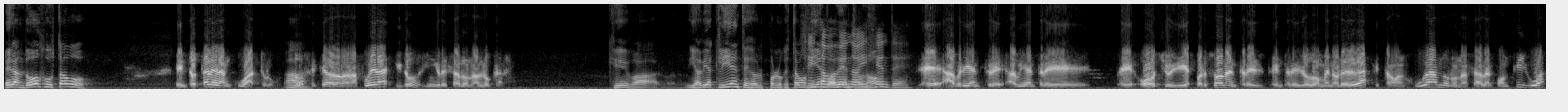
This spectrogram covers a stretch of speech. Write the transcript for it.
¿Eran dos, Gustavo? En total eran cuatro. Ah. Dos se quedaron afuera y dos ingresaron al local. Qué bárbaro. Y había clientes, por lo que estamos viendo adentro, viendo ahí gente. Eh, habría entre, había entre eh, 8 y 10 personas, entre, entre ellos dos menores de edad, que estaban jugando en una sala contigua,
